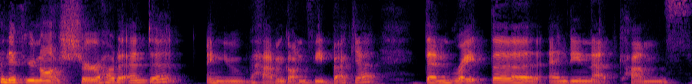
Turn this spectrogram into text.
and if you're not sure how to end it and you haven't gotten feedback yet, then write the ending that comes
